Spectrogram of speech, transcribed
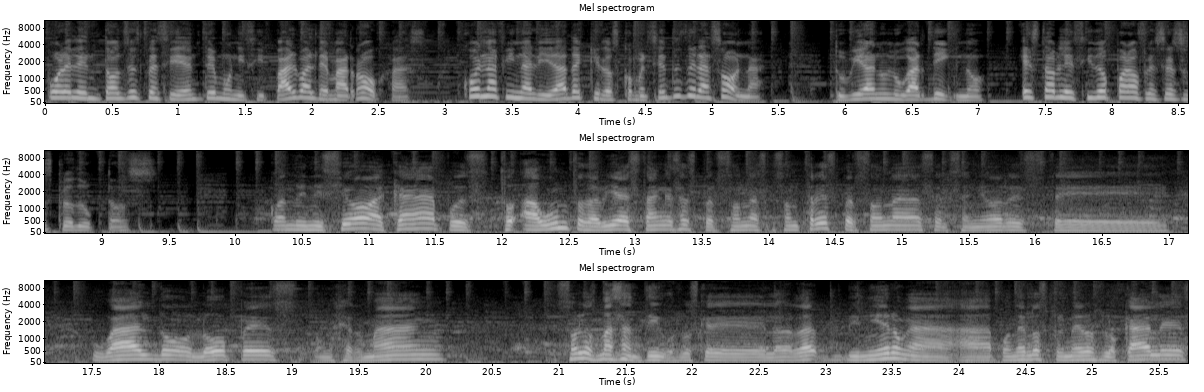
por el entonces presidente municipal Valdemar Rojas, con la finalidad de que los comerciantes de la zona tuvieran un lugar digno establecido para ofrecer sus productos. Cuando inició acá, pues aún todavía están esas personas, que son tres personas, el señor este, Ubaldo, López, don Germán, son los más antiguos, los que la verdad vinieron a, poner los primeros locales.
